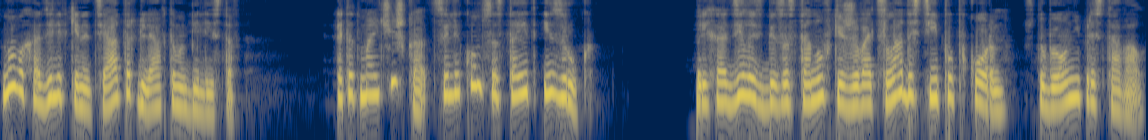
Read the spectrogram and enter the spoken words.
снова ходили в кинотеатр для автомобилистов. Этот мальчишка целиком состоит из рук. Приходилось без остановки жевать сладости и попкорн, чтобы он не приставал.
